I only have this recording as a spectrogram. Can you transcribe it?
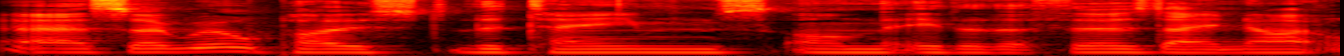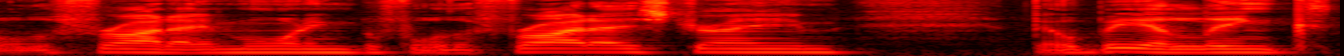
Uh, so we'll post the teams on either the Thursday night or the Friday morning before the Friday stream. There'll be a link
